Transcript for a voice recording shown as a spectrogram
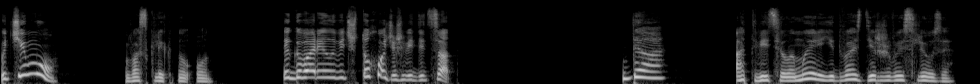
«Почему?» — воскликнул он. «Ты говорила ведь, что хочешь видеть сад?» «Да», — ответила Мэри, едва сдерживая слезы.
